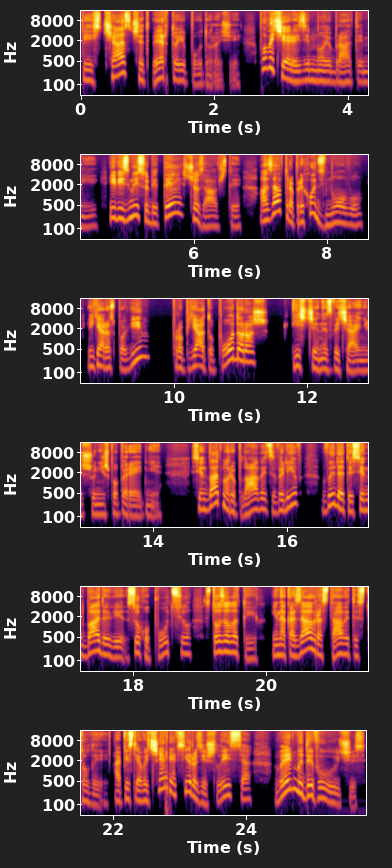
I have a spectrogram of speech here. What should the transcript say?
під час четвертої подорожі. Повечеряй зі мною, брате мій, і візьми собі те, що завжди, а завтра приходь знову, і я розповім про п'яту подорож і ще незвичайнішу, ніж попередні. Сіндбад мореплавець велів видати Сіндбадові сухопутцю сто золотих і наказав розставити столи. А після вечері всі розійшлися, вельми дивуючись,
